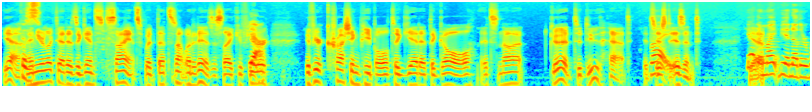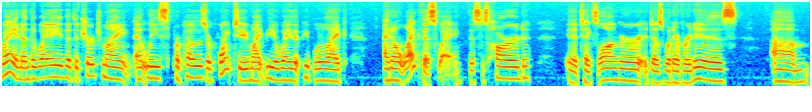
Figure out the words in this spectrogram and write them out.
Yeah, and you're looked at as against science, but that's not what it is. It's like if Yeah. you're if you're crushing people to get at the goal, it's not good to do that. It just isn't. Yeah, Yeah. there might be another way. And then the way that the church might at least propose or point to might be a way that people are like, I don't like this way. This is hard. It takes longer. It does whatever it is. Um,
